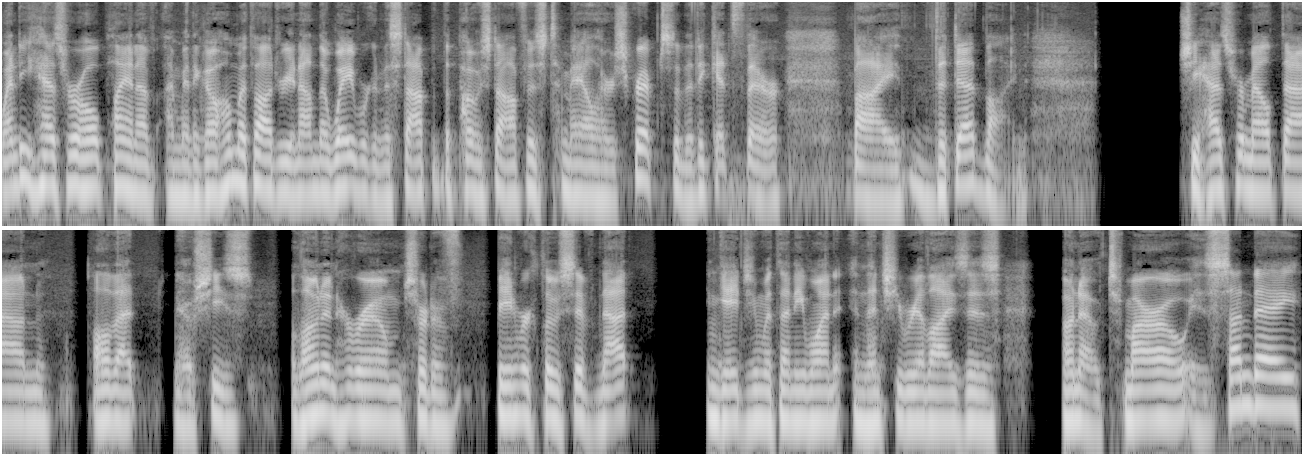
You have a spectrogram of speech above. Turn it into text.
Wendy has her whole plan of I'm going to go home with Audrey, and on the way we're going to stop at the post office to mail her script so that it gets there by the deadline. She has her meltdown, all that. You know, she's alone in her room, sort of being reclusive, not engaging with anyone, and then she realizes, oh no, tomorrow is Sunday,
